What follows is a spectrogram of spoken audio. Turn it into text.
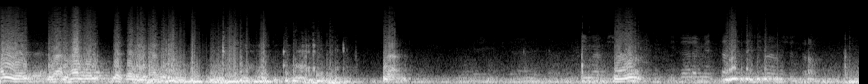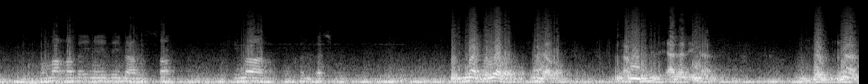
هذه الفضل ليس نعم. نعم. إذا لم يتخذ الإمام سترة ومر بين يدي بعض الصف حمار وكلب أسود. ما ما يضر العمد على الإمام. نعم.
